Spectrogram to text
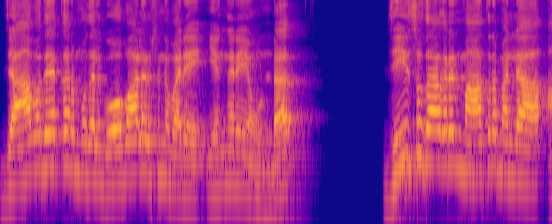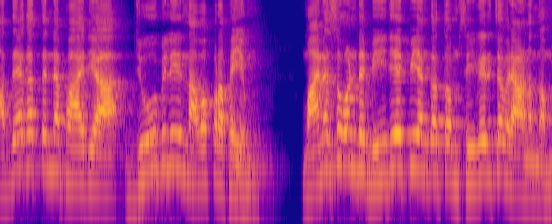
ജാവദേക്കർ മുതൽ ഗോപാലകൃഷ്ണൻ വരെ എങ്ങനെയോ ഉണ്ട് ജി സുധാകരൻ മാത്രമല്ല അദ്ദേഹത്തിന്റെ ഭാര്യ ജൂബിലി നവപ്രഭയും മനസ്സുകൊണ്ട് ബി ജെ പി അംഗത്വം സ്വീകരിച്ചവരാണെന്നും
